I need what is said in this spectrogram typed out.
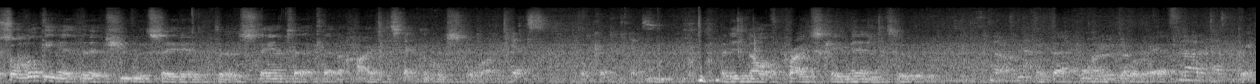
So top. looking at this, you would say that uh, Stantec had a higher technical score? Yes, Okay. yes. I didn't know if price came in to, No, at that point or after. not at that point.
